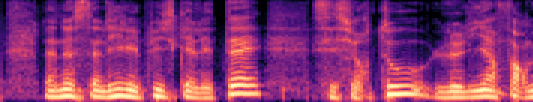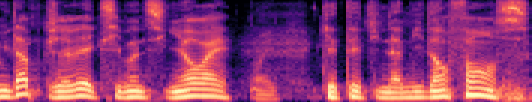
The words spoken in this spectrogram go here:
la nostalgie n'est plus ce qu'elle était. C'est surtout le lien formidable que j'avais avec Simone Signoret, qui était une amie d'enfance.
